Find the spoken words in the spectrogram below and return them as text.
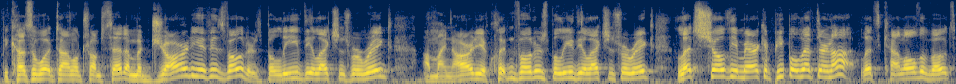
because of what Donald Trump said, a majority of his voters believed the elections were rigged. A minority of Clinton voters believe the elections were rigged. Let's show the American people that they're not. Let's count all the votes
